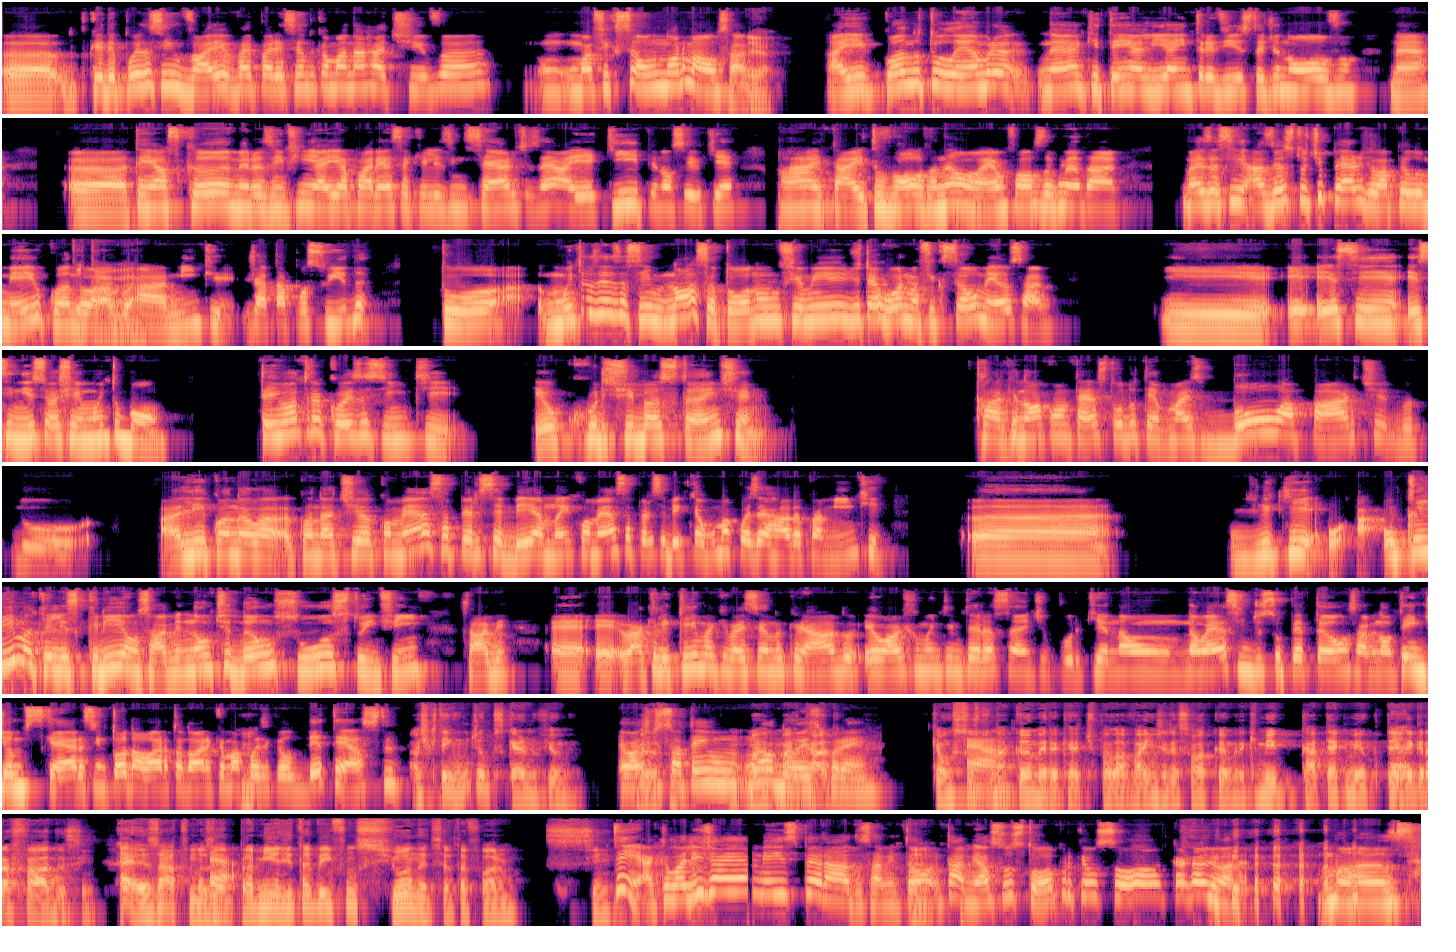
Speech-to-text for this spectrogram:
Uh, porque depois, assim, vai, vai parecendo que é uma narrativa, um, uma ficção normal, sabe? É. Aí, quando tu lembra, né, que tem ali a entrevista de novo, né, Uh, tem as câmeras, enfim, aí aparece aqueles inserts, né? A equipe, não sei o quê. Ai, tá, e tu volta. Não, é um falso documentário. Mas, assim, às vezes tu te perde lá pelo meio, quando Total, a, é. a Mink já tá possuída. Tu, muitas vezes, assim, nossa, eu tô num filme de terror, uma ficção mesmo, sabe? E, e esse, esse início eu achei muito bom. Tem outra coisa, assim, que eu curti bastante, Claro que não acontece todo o tempo, mas boa parte do, do, ali quando ela, quando a tia começa a perceber, a mãe começa a perceber que tem alguma coisa errada com a Mink, uh, de que o, o, clima que eles criam, sabe, não te dão um susto, enfim, sabe, é, é, aquele clima que vai sendo criado, eu acho muito interessante, porque não, não é assim de supetão, sabe, não tem jump scare, assim, toda hora, toda hora, que é uma hum. coisa que eu detesto. Acho que tem um jump scare no filme. Eu acho que só tem um, um ou dois, porém. Que é um susto é. na câmera, que é tipo, ela vai em direção à câmera, que meio, até que meio que telegrafado, assim. É, exato, mas é. para mim ali também funciona, de certa forma. Sim. Sim, aquilo ali já é meio esperado, sabe? Então, é. tá, me assustou porque eu sou cagalhona. mas,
